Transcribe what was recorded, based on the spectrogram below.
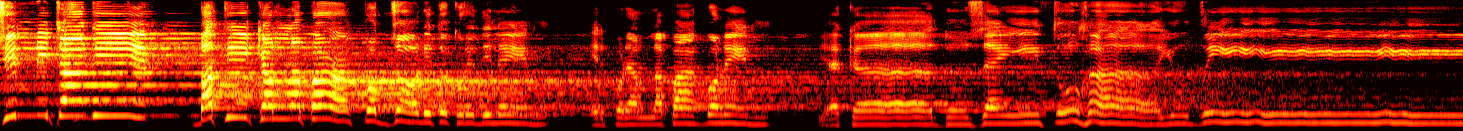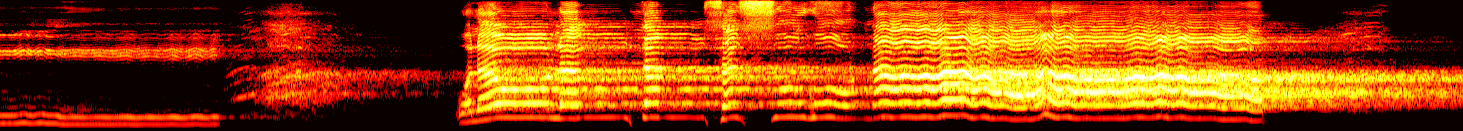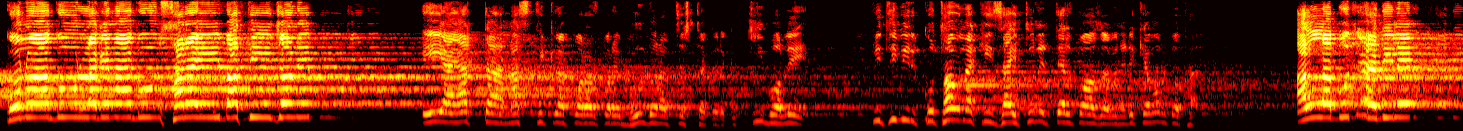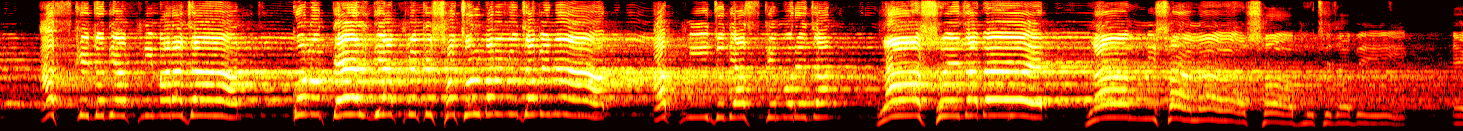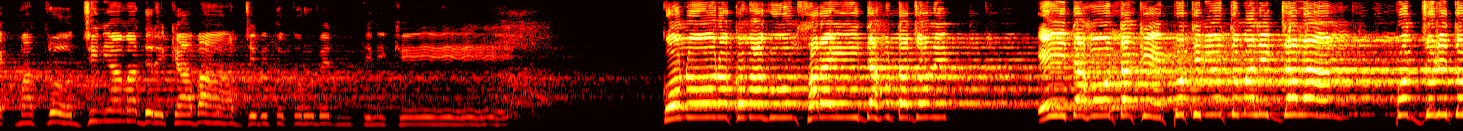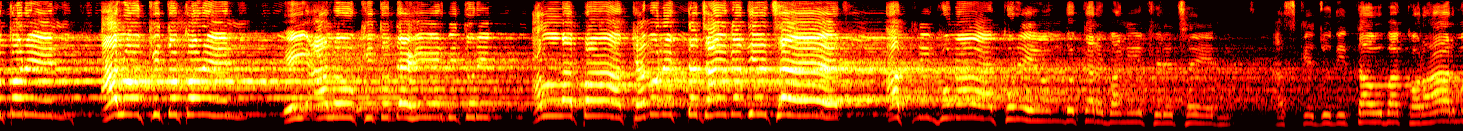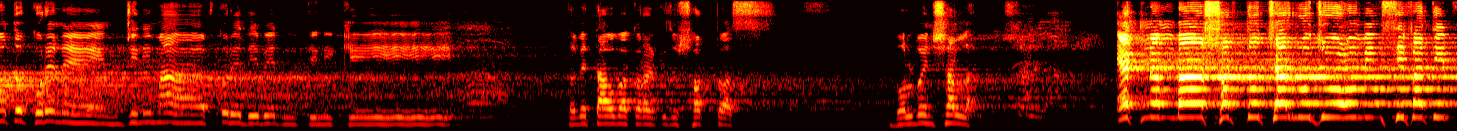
চিমনিটা দিয়ে বাতিকে আল্লাহ পাক প্রজ্বলিত করে দিলেন এরপরে আল্লাহ পাক বলেন يكاد زيتها يضيء ولو لم تمسسه نار বাতি জলে এই আয়াতটা নাস্তিকরা পড়ার পরে ভুল ধরার চেষ্টা করে। কি বলে? পৃথিবীর কোথাও নাকি জাইতুনের তেল পাওয়া যাবে না, এটা কেমন কথা? আল্লাহ বুঝিয়ে দিলেন, আজকে যদি আপনি মারা যান, কোন তেল দিয়ে আপনাকে সচল বানানো যাবে না। আপনি যদি আজকে মরে যান, লাশ হয়ে যাবে, নাম, নিশানা সব মুছে যাবে। একমাত্র যিনি আমাদেরকে আবার জীবিত করবেন, তিনি কে? কোন রকম আগুন ছাড়াই এই দেহটা জ্বলে। এই দেহটাকে প্রতিনিয়ত মালিক জ্বালান, প্রজ্বলিত করেন, আলোকিত করেন। এই আলোকিত দেহের ভিতরে আল্লাহ পাক কেমন একটা জায়গা দিয়েছেন আপনি গুনাহ করে অন্ধকার বানিয়ে ফেলেছেন। আজকে যদি তাও বা করার মতো করে নেন, যিনি মাফ করে দিবেন, তিনি কে? তবে তাও বা করার কিছু শর্ত আছে। বলব ইনশাল্লাহ এক নম্বর শর্ত চার রুজু মিন সিফাতিন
